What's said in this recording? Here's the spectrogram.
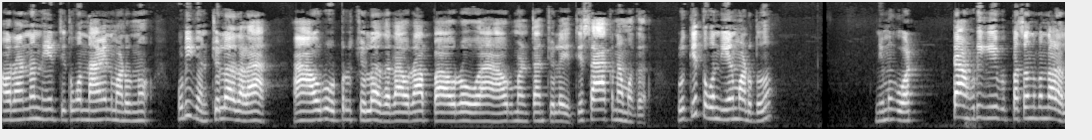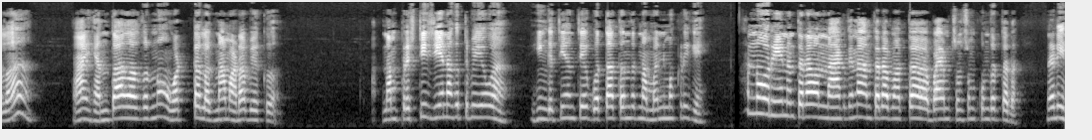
ಅವ್ರ ಅಣ್ಣನ ಹೆಂಡತಿ ತೊಗೊಂಡು ನಾವೇನು ಮಾಡೋನು? ಹುಡುಗಿ ಒಂದು ಚಲೋ ಅದಾಳ. ಆ, ಅವ್ರು ಒಟ್ಟರು ಚಲೋ ಅದಾರ ಅವ್ರ ಅಪ್ಪ, ಅವ್ರ ಅವ್ರ ಮನೆತನ ಚಲೋ ಐತಿ. ಸಾಕು ನಮಗೆ. ಹುಡುಗಿ ತೊಗೊಂಡು ಏನು ಮಾಡೋದು? ನಿಮಗೆ ಒಟ್ಟ ಹುಡುಗಿ ಪಸಂದ್ ಬಂದಾಳಲ್ಲ? ಆ ಎಂಥದಾದ್ರೂ ಒಟ್ಟು ಲಗ್ನ ಮಾಡಬೇಕು. ನಮ್ಮ ಪ್ರೆಸ್ಟೀಜ್ ಏನಾಗುತ್ತೆ ಬೇವ ಹಿಂಗತಿ ಅಂತ ಗೊತ್ತಾತಂದ್ರೆ ನಮ್ಮ ಮನೆ ಮಕ್ಕಳಿಗೆ ಅನ್ನೋರು ಏನಂತಾರ? ಒಂದು ನಾಲ್ಕು ದಿನ ಅಂತಾರ ಮತ್ತೆ ಬಾಯ್ ಸುಮ್ ಸುಮ್ ಕುಂದಿರ್ತಾರ. ನಡಿ,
